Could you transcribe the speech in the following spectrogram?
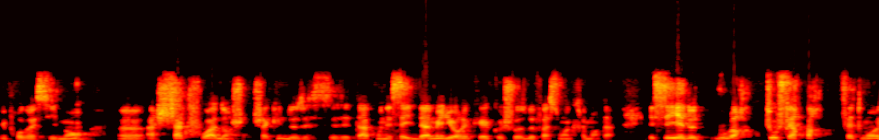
Et progressivement, euh, à chaque fois dans chacune de ces étapes, on essaye d'améliorer quelque chose de façon incrémentale. Essayer de vouloir tout faire parfaitement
